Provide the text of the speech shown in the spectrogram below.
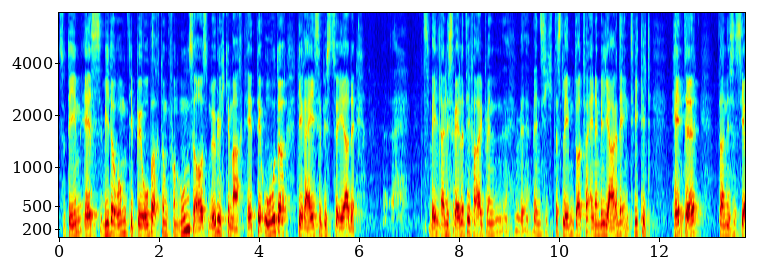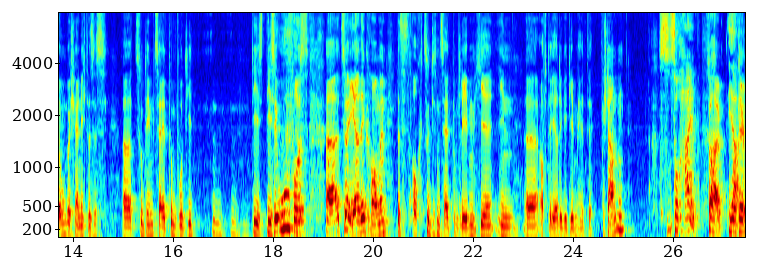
zu dem es wiederum die Beobachtung von uns aus möglich gemacht hätte oder die Reise bis zur Erde. Das Weltall ist relativ alt, wenn, wenn sich das Leben dort vor einer Milliarde entwickelt hätte, dann ist es sehr unwahrscheinlich, dass es äh, zu dem Zeitpunkt, wo die, die diese UFOs äh, zur Erde kommen, dass es auch zu diesem Zeitpunkt Leben hier in, äh, auf der Erde gegeben hätte. Verstanden? So halb. So halb. Ja, okay.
